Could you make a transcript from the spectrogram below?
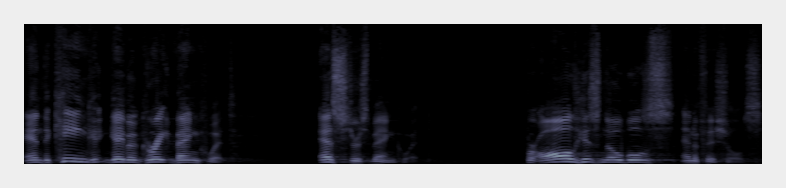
and the king gave a great banquet, Esther's banquet, for all his nobles and officials.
